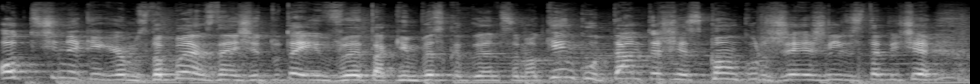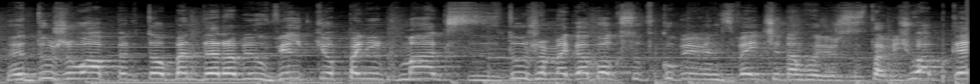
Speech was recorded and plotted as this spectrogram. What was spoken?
Odcinek, jakim zdobyłem, znajdzie się tutaj w takim wyskakującym okienku, tam też jest konkurs, że jeżeli zostawicie dużo łapek, to będę robił wielki opening max, dużo megaboxów kupię, więc wejdźcie tam chociaż zostawić łapkę.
